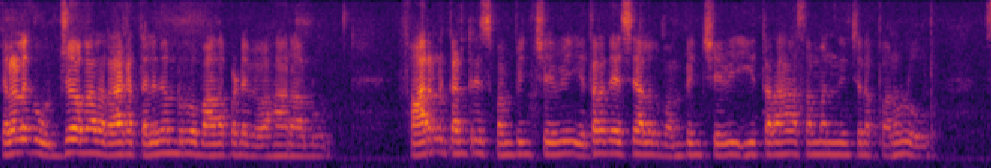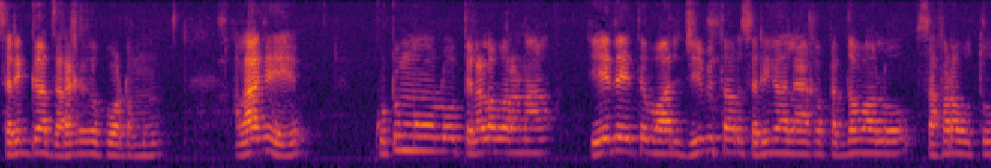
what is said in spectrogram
పిల్లలకు ఉద్యోగాలు రాక తల్లిదండ్రులు బాధపడే వ్యవహారాలు ఫారిన్ కంట్రీస్ పంపించేవి ఇతర దేశాలకు పంపించేవి ఈ తరహా సంబంధించిన పనులు సరిగ్గా జరగకపోవటము. అలాగే కుటుంబంలో పిల్లల వలన ఏదైతే వారి జీవితాలు సరిగా లేక పెద్దవాళ్ళు సఫర్ అవుతూ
